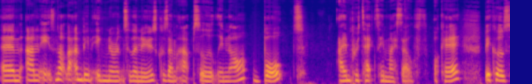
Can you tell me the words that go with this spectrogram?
Um, and it's not that I'm being ignorant to the news because I'm absolutely not, but I'm protecting myself, okay? Because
